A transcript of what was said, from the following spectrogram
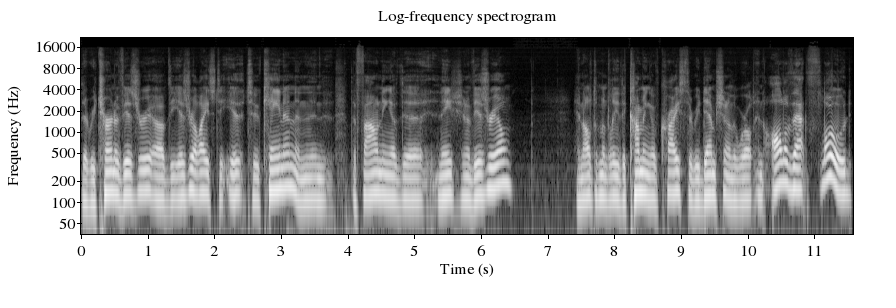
the return of Israel of the Israelites to to Canaan, and then the founding of the nation of Israel, and ultimately the coming of Christ, the redemption of the world, and all of that flowed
